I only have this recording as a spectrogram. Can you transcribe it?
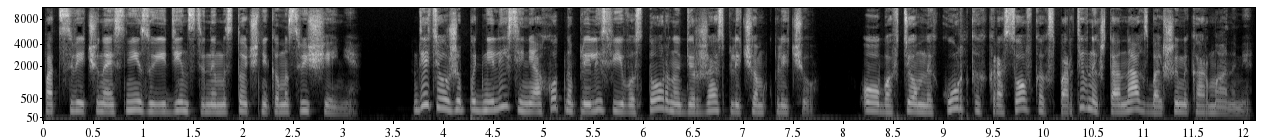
подсвеченная снизу единственным источником освещения. Дети уже поднялись и неохотно плелись в его сторону, держась плечом к плечу. Оба в темных куртках, кроссовках, спортивных штанах с большими карманами.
